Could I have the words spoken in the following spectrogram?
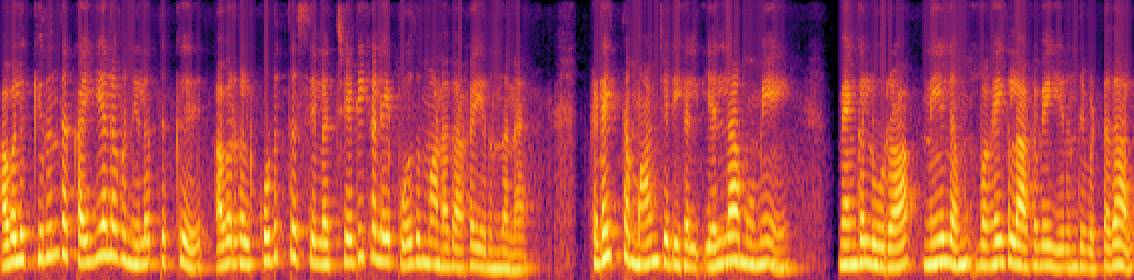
அவளுக்கிருந்த கையளவு நிலத்துக்கு அவர்கள் கொடுத்த சில செடிகளே போதுமானதாக இருந்தன. கிடைத்த மாஞ்செடிகள் எல்லாமுமே மெங்களூரா நீலம் வகைகளாகவே இருந்து விட்டதால்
